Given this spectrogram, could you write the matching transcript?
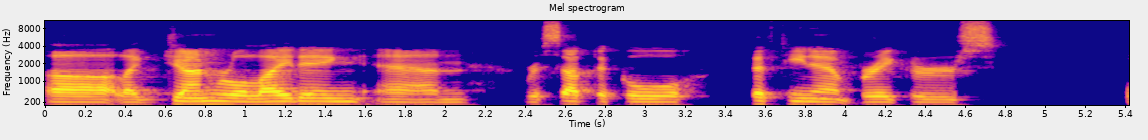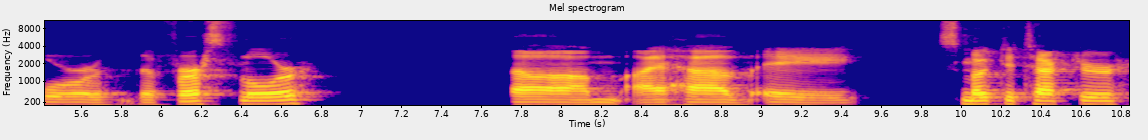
uh, like general lighting and receptacle 15 amp breakers for the first floor. Um, I have a smoke detector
